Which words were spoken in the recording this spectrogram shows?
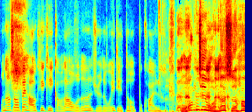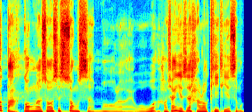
我那时候被 Hello Kitty 搞到，我真的觉得我一点都不快乐。我忘记我那时候打工的时候是送什么了，哎，我我好像也是 Hello Kitty 的什么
